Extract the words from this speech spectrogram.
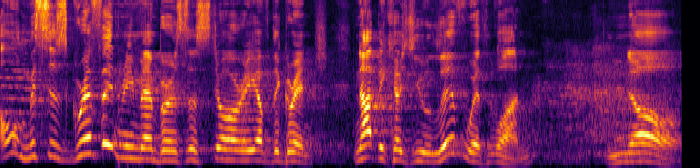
Oh, Mrs. Griffin remembers the story of the Grinch. Not because you live with one. No.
